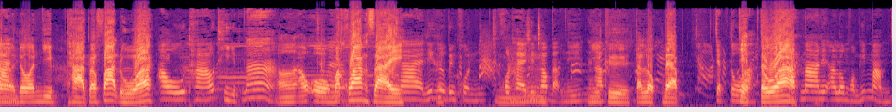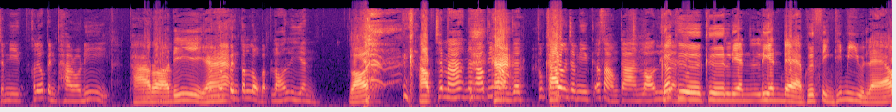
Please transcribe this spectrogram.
กันเออโดนหยิบถาดมาฟาดหัว เอาเท้าถีบหน้าเออเอาโอ่งมาคว้างใส่ใช่อันนี้คือเป็นคนคนไทยชื่นชอบแบบนี้นะนี่ครับคือตลกแบบเจ็บตัวเจ็บตัวถัดมาในยอารมณ์ของพี่หม่ำจะมีเขาเรียกว่าเป็น parody พารอดี้ก็คือฮะเป็นตลกแบบล้อเลียน ร้อยครับใช่ไหมนะครับพี่หฮะม่ำจะทุกครับเรื่องจะมีลักษณะของการล้อเลียนก็คือคือเรียนเรียนแบบคือสิ่งที่มีอยู่แล้ว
